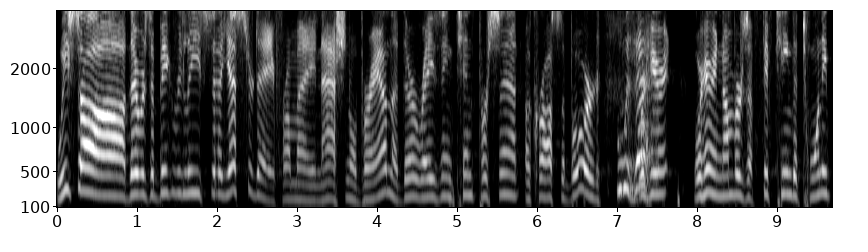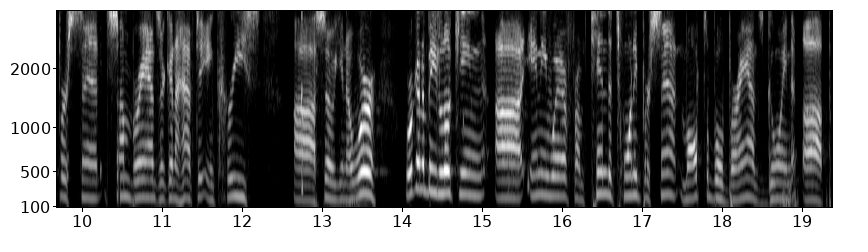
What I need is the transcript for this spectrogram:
We saw there was a big release uh, yesterday from a national brand that they're raising 10% across the board. Who was that? We're hearing, we're hearing numbers of 15 to 20%. Some brands are going to have to increase. Uh, so, you know, we're, we're going to be looking uh, anywhere from 10 to 20%, multiple brands going up.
